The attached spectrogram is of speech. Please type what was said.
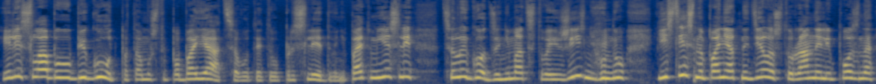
Или слабые убегут, потому что побоятся вот этого преследования. Поэтому если целый год заниматься твоей жизнью, ну, естественно, понятное дело, что рано или поздно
